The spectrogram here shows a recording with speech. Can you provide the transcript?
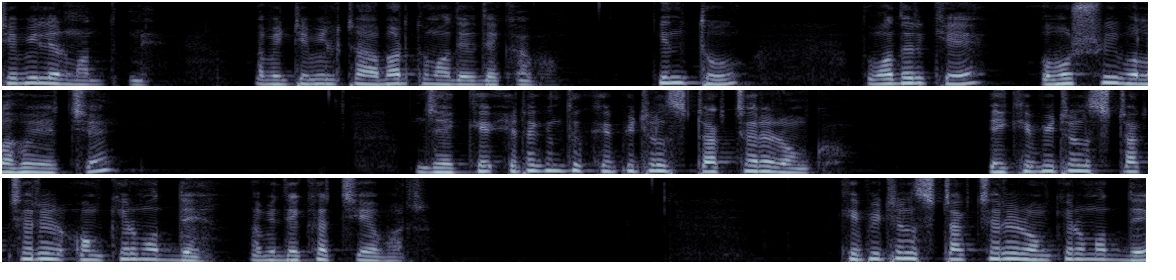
টেবিলের মাধ্যমে। আমি টেবিলটা আবার তোমাদের দেখাবো। কিন্তু তোমাদেরকে অবশ্যই বলা হয়েছে যে এটা কিন্তু ক্যাপিটাল স্ট্রাকচারের অঙ্ক। এই ক্যাপিটাল স্ট্রাকচারের অঙ্কের মধ্যে আমি দেখাচ্ছি আবার। ক্যাপিটাল স্ট্রাকচারের অঙ্কের মধ্যে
